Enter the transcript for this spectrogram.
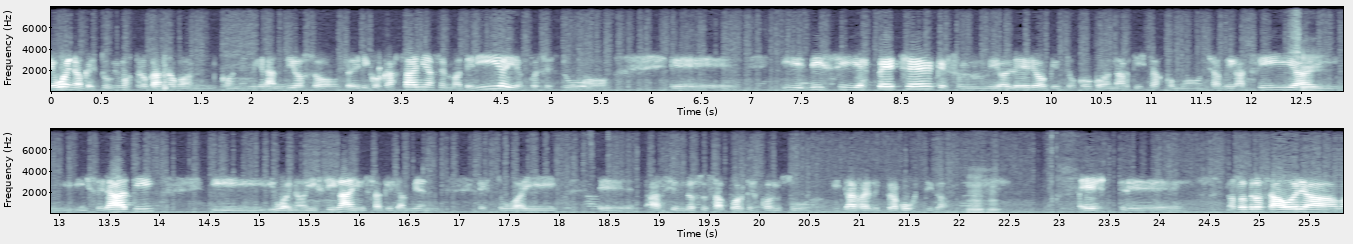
que bueno, que estuvimos tocando con, con el grandioso Federico Casañas en batería y después estuvo eh, y Dizzy Espeche, que es un violero que tocó con artistas como Charlie García y, y, Cerati, y, bueno, Izzy Gainza, que también estuvo ahí eh, haciendo sus aportes con su guitarra electroacústica. este, nosotros ahora,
